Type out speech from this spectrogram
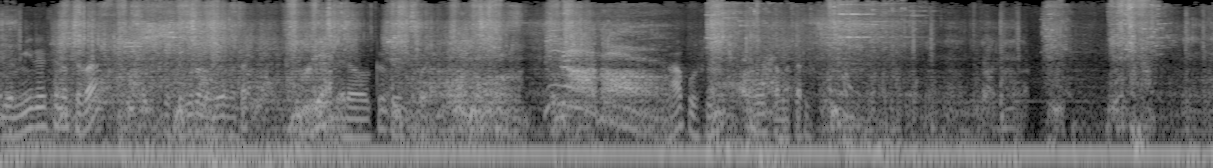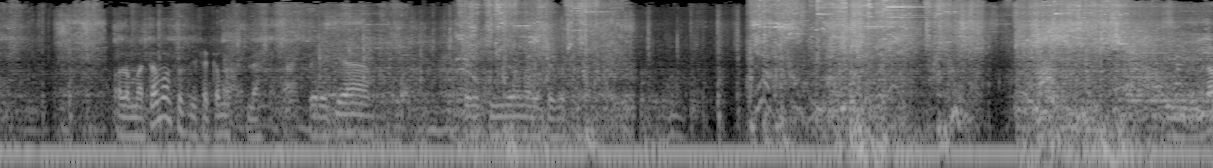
Si el mid ese no se va, yo seguro lo voy a matar. Pero creo que puede. Ah, pues sí, vamos a matarlo. o lo matamos o le sacamos la. Pero ya se decidió una de estas dos. Y a.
